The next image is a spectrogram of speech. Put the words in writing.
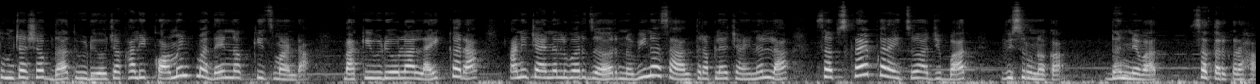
तुमच्या शब्दात व्हिडिओच्या खाली कॉमेंटमध्ये नक्कीच मांडा. बाकी व्हिडिओला लाईक करा आणि चॅनलवर जर नवीन असाल तर आपल्या चॅनलला सबस्क्राईब करायचं अजिबात विसरू नका. धन्यवाद. सतर्क रहा.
